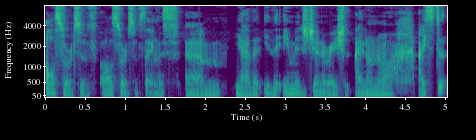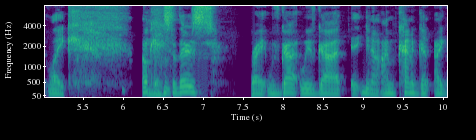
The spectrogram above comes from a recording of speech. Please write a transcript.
All sorts of all sorts of things. Um, yeah, the the image generation. I don't know. I still like. Okay, so there's right. We've got we've got you know. I'm kind of I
